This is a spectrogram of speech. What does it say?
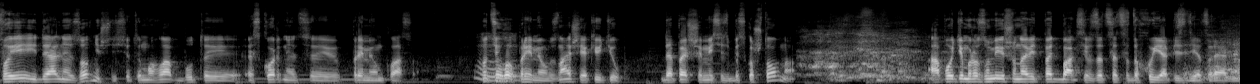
Твоєю ідеальною зовнішністю ти могла б бути ескортницею преміум класу. Ну, цього преміум, знаєш, як YouTube, де перший місяць безкоштовно, а потім розумієш, що навіть 5 баксів за це це дохуя піздець, реально.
